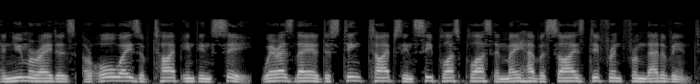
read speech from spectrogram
enumerators are always of type int in C, whereas they are distinct types in C++ and may have a size different from that of int.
